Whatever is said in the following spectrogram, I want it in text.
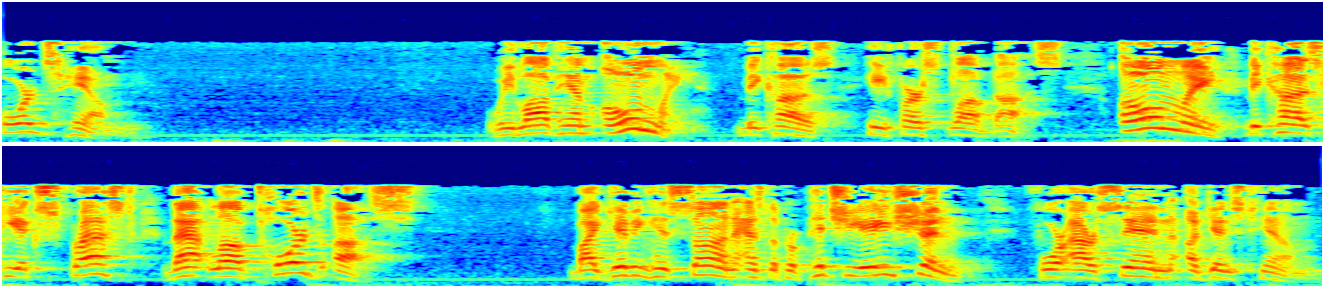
towards Him. We love Him only because He first loved us. Only because He expressed that love towards us by giving His Son as the propitiation for our sin against Him.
